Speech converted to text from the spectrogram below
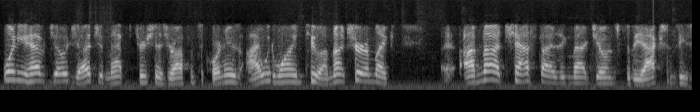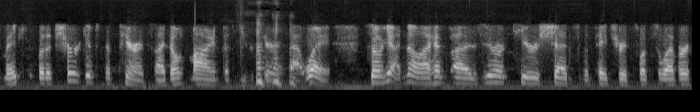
when you have Joe Judge and Matt Patricia as your offensive coordinators, I would whine too. I'm not sure. I'm like, I'm not chastising Mac Jones for the actions he's making, but it sure gives an appearance, and I don't mind that he's appearing that way. So yeah, no, I have uh, zero tears shed for the Patriots whatsoever.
